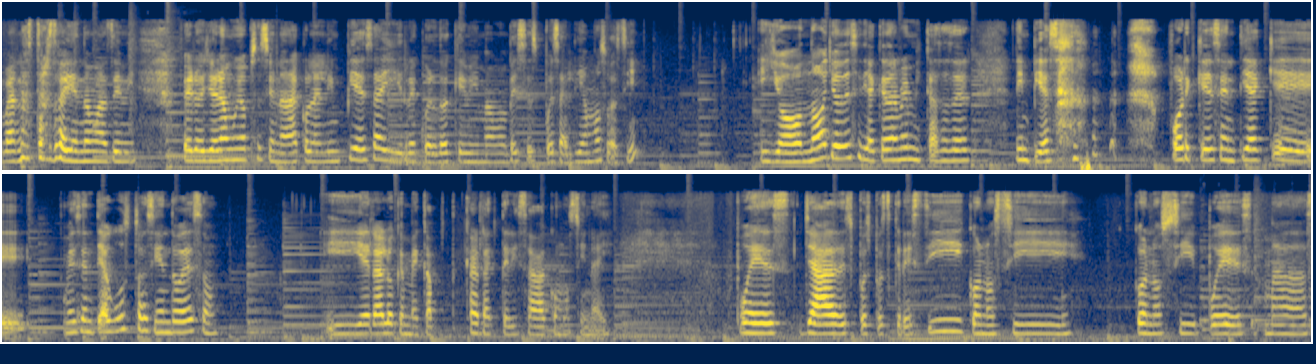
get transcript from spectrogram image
van a estar sabiendo más de mí. Pero yo era muy obsesionada con la limpieza y recuerdo que mi mamá a veces pues salíamos o así. Y yo no, yo decidí quedarme en mi casa a hacer limpieza porque sentía que me sentía a gusto haciendo eso. Y era lo que me caracterizaba como Sinai. Pues ya después pues crecí, conocí conocí pues más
